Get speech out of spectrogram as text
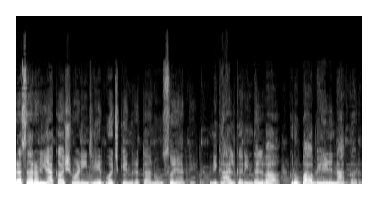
પ્રસારણી આકાશવાણી જે ભોજ કેન્દ્રતાનું સોયાતે. નિઘાલ કરીન ધલવા કૃપા ભેણ નાકર.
